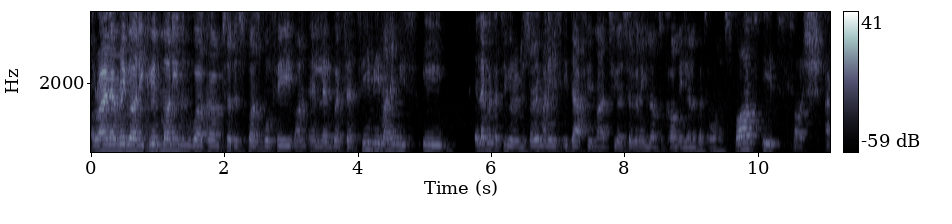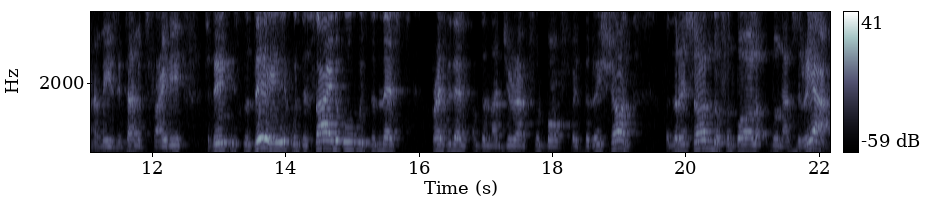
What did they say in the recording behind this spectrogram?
All right, everybody. Good morning and welcome to the Sports Buffet on Elegbete TV. My name is Ed Elegbete TV Radio. Sorry, my name is Idafi Matthew. So you love to call me the Elegbete One of Sports. It's such an amazing time. It's Friday. Today is the day we decide who is the next president of the Nigerian Football Federation. Federation de Football do Nigeria.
